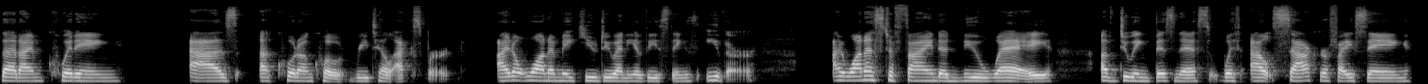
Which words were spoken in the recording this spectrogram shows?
that I'm quitting as a quote unquote retail expert. I don't want to make you do any of these things either. I want us to find a new way of doing business without sacrificing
